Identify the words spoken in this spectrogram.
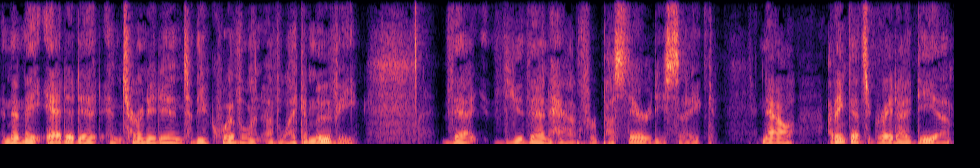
and then they edit it and turn it into the equivalent of like a movie that you then have for posterity's sake. Now, I think that's a great idea,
